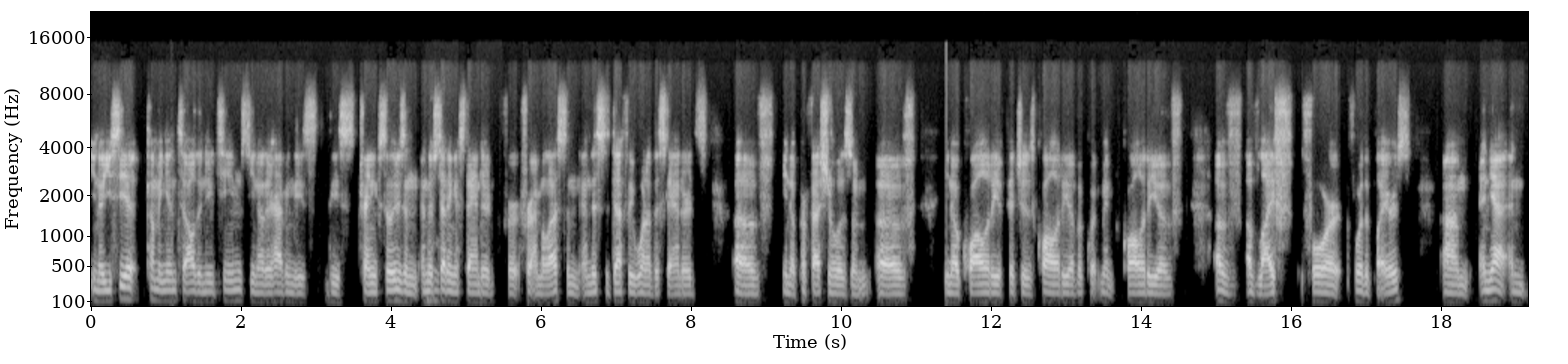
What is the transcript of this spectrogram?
you know you see it coming into all the new teams you know they're having these these training facilities and, and they're mm-hmm. setting a standard for for mls and, and this is definitely one of the standards of you know professionalism of you know quality of pitches quality of equipment quality of of of life for for the players um, and yeah and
